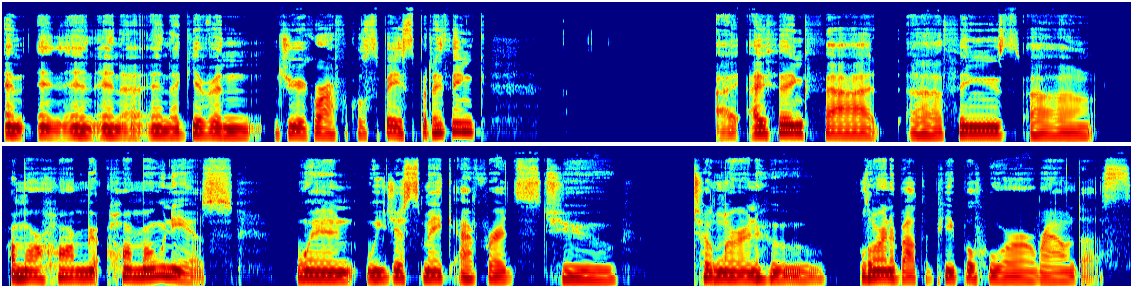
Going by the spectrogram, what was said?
in, in, in, a, in a given geographical space, but I think I, I think that uh, things uh, are more harm- harmonious when we just make efforts to to learn who learn about the people who are around us.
